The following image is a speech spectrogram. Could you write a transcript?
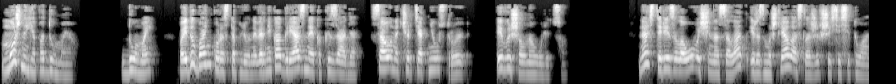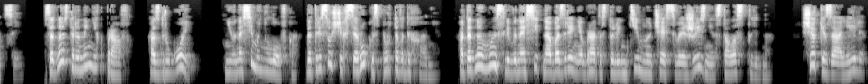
«Можно я подумаю?» «Думай. Пойду баньку растоплю, наверняка грязная, как из ада. Сауна чертяк не устроит». И вышел на улицу. Настя резала овощи на салат и размышляла о сложившейся ситуации. С одной стороны, Ник прав, а с другой – невыносимо неловко, до трясущихся рук и спертого дыхания. От одной мысли выносить на обозрение брата столь интимную часть своей жизни стало стыдно. Щеки заолели,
